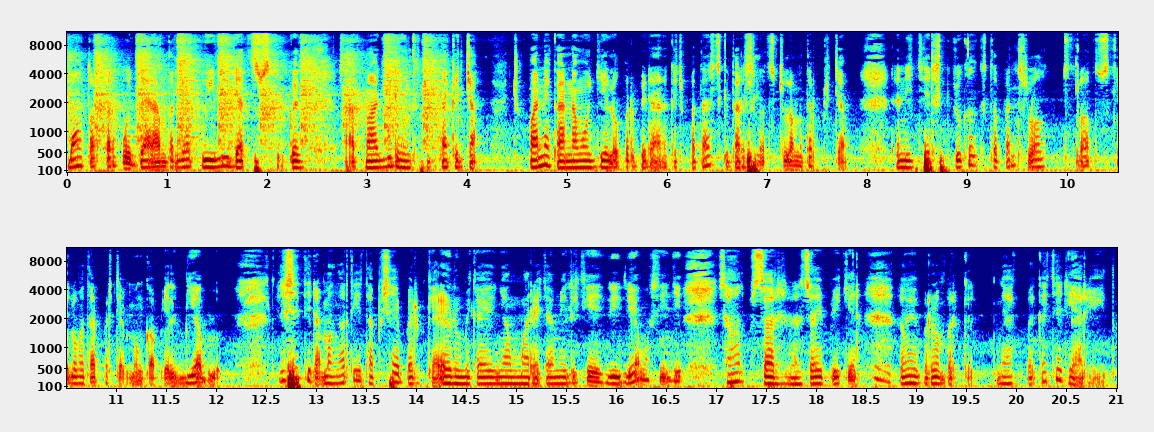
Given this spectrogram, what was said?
motor tersebut jarang terlihat Willy dan saat melaju dengan kecepatan kencang. Cepatannya karena Mugello perbedaan kecepatan sekitar 100 km per jam dan Jerez juga kecepatan 100 km per jam mengungkap El Diablo. Jadi saya tidak mengerti tapi saya berpikir aerodinamika yang mereka miliki di dia masih sangat besar dan saya pikir kami perlu aja di area itu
